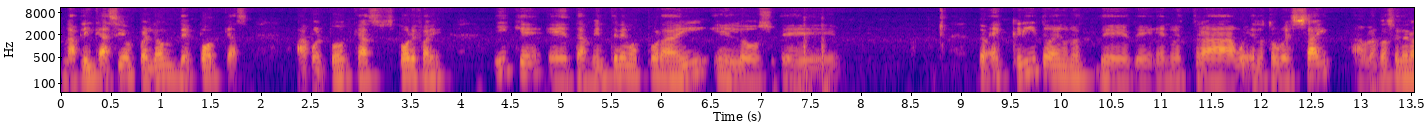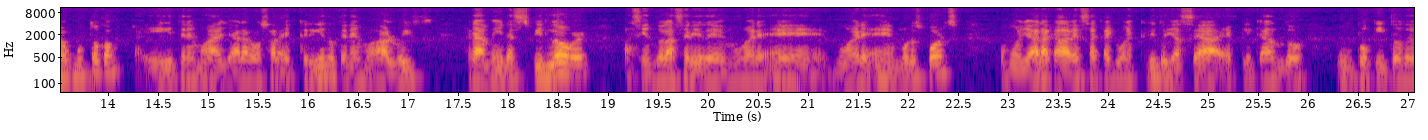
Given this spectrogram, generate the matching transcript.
una aplicación, perdón, de podcast Apple Podcast, Spotify, y que eh, también tenemos por ahí eh, los, eh, escritos en, de, en, nuestra, en nuestro website, hablandoacelerado.com. Ahí tenemos a Yara González escribiendo, tenemos a Luis Ramírez Speedlover haciendo la serie de mujeres, mujeres en motorsports. Como Yara cada vez saca algún escrito, ya sea explicando un poquito de,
